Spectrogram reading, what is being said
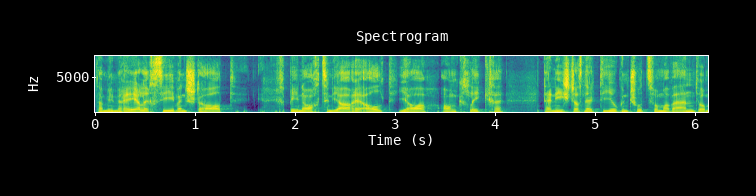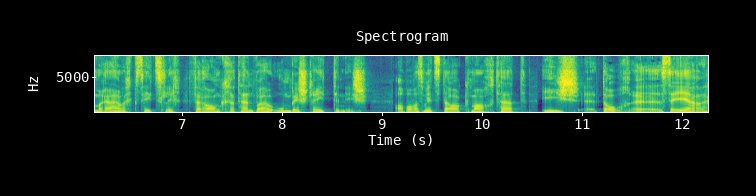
Da müssen wir ehrlich sein, wenn steht, ich bin 18 Jahre alt, ja, anklicken, dann ist das nicht der Jugendschutz, den wir wollen, den wir eigentlich gesetzlich verankert haben, der auch unbestritten ist. Aber was man jetzt da gemacht hat, ist äh, doch äh, sehr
